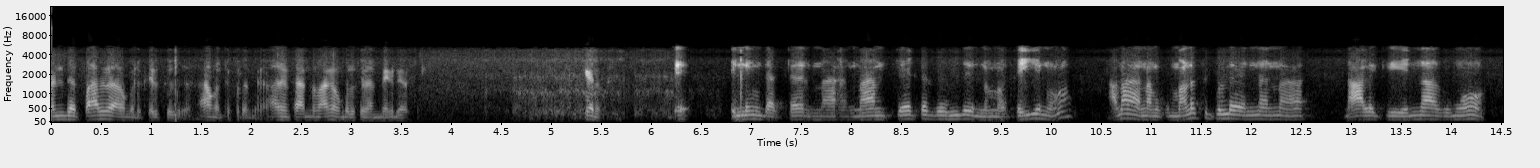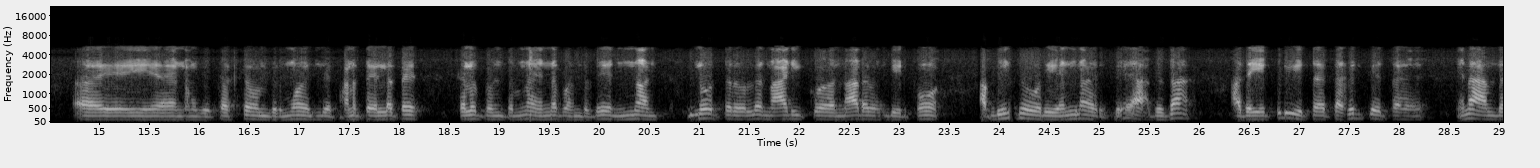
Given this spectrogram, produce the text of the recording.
அந்த பார்வை அவங்களுக்கு இருக்குது அவங்கள்ட்ட கொடுங்க. அதன் காரணமாக உங்களுக்கு நன்மைகள் இருக்கும். கேளுங்க. இல்லைங்க டாக்டர். நான் நான் கேட்டது வந்து நம்ம செய்யணும். ஆனால் நமக்கு மனசுக்குள்ள என்னன்னா நாளைக்கு என்ன ஆகுமோ நமக்கு கஷ்டம் வந்துடுமோ இந்த பணத்தை எல்லாத்தையும் செலவு பண்ணிட்டோம்னா என்ன பண்ணுறது இன்னும் இன்னொருத்தரவுல நாடி நாட வேண்டி இருக்கும் அப்படின்ற ஒரு எண்ணம் இருக்கு. அதுதான் அதை எப்படி த தவிர்க்க த ஏன்னா அந்த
